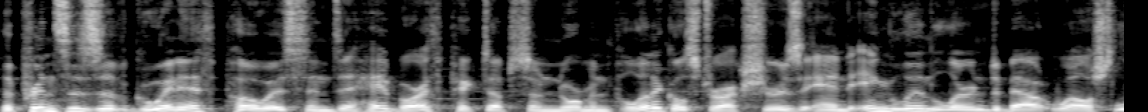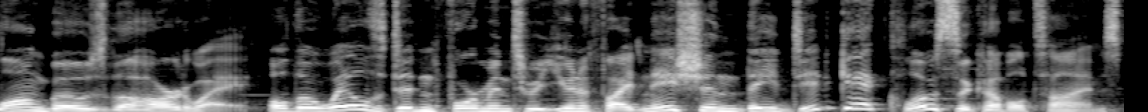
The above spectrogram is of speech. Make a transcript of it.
The princes of Gwynedd, Powys, and de Deheubarth picked up some Norman political structures, and England learned about Welsh longbows the hard way. Although Wales didn't form into a unified nation, they did get close a couple times.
